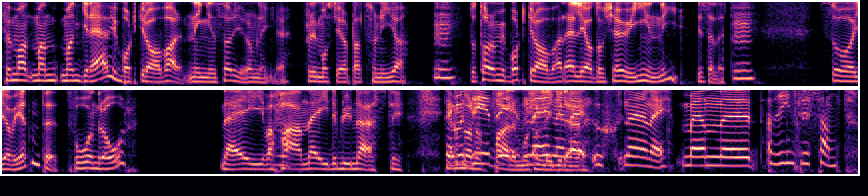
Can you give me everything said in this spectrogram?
För man, man, man gräver ju bort gravar när ingen sörjer dem längre. För du måste göra plats för nya. Mm. Då tar de ju bort gravar, eller ja de kör ju in ny istället. Mm. Så jag vet inte, 200 år? Nej vad fan nej det blir ju nasty. Tänk om du har någon farmor som nej, ligger nej, där. nej, usch, nej, nej, nej. Men eh, alltså, det är intressant.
